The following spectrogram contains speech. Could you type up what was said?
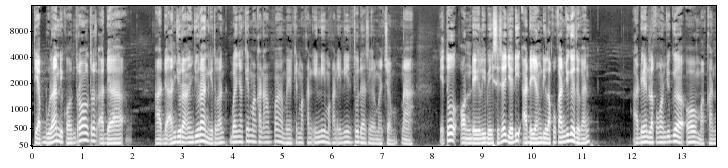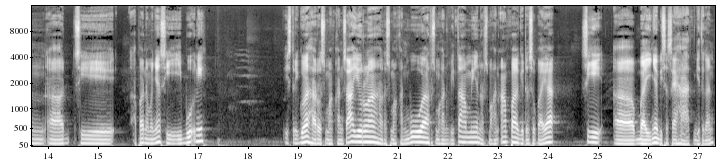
tiap bulan dikontrol terus ada ada anjuran-anjuran gitu kan. Banyakin makan apa? Banyakin makan ini makan ini itu dan segala macam. Nah itu on daily basis aja jadi ada yang dilakukan juga tuh kan. Ada yang dilakukan juga. Oh makan uh, si apa namanya si ibu nih. Istri gue harus makan sayur lah harus makan buah harus makan vitamin harus makan apa gitu supaya si uh, bayinya bisa sehat gitu kan.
